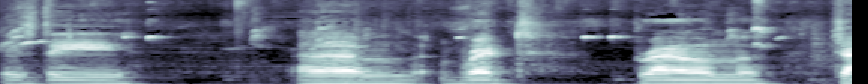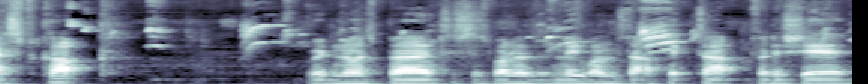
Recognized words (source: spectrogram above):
is the um, red brown jasper cock. Really nice bird. This is one of the new ones that I picked up for this year.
